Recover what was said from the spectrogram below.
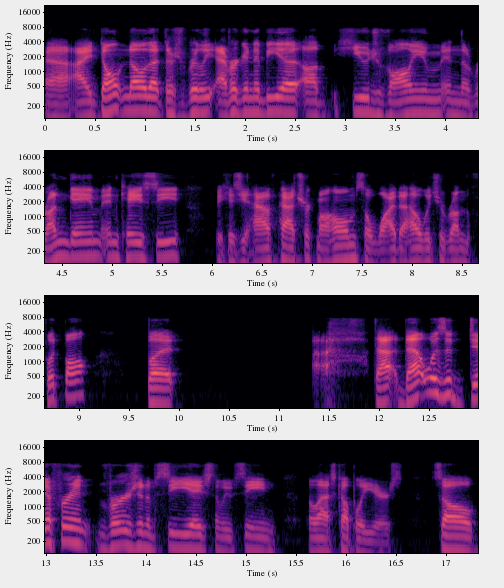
Uh, I don't know that there's really ever going to be a, a, huge volume in the run game in KC because you have Patrick Mahomes. So why the hell would you run the football? But uh, that that was a different version of CEH than we've seen the last couple of years. So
